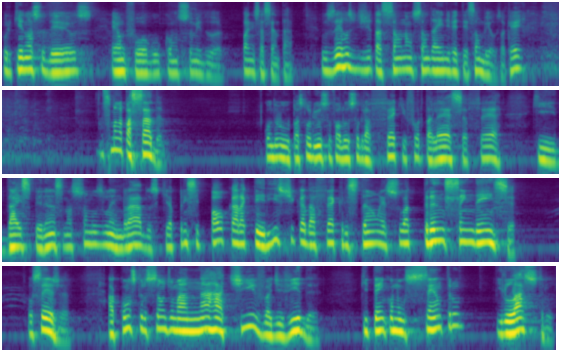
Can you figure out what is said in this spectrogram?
porque nosso Deus é um fogo consumidor. Podem se assentar. Os erros de digitação não são da NVT, são meus, ok? Na semana passada, quando o pastor Wilson falou sobre a fé que fortalece, a fé que dá esperança, nós somos lembrados que a principal característica da fé cristã é sua transcendência. Ou seja, a construção de uma narrativa de vida que tem como centro e lastro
